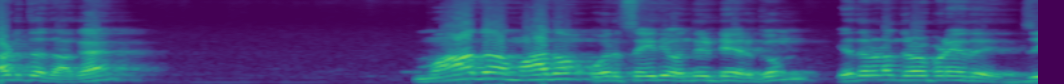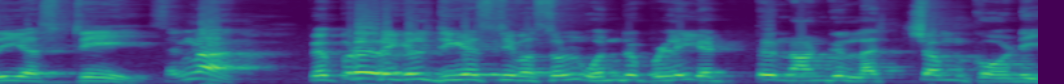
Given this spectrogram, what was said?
அடுத்ததாக மாதம் மாதம் ஒரு செய்தி வந்துகிட்டே இருக்கும். எதனுடன் தொடர்புடையது? ஜிஎஸ்டி சரிங்களா? பிப்ரவரியில் ஜிஎஸ்டி வசூல் ஒன்று புள்ளி எட்டு நான்கு லட்சம் கோடி.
